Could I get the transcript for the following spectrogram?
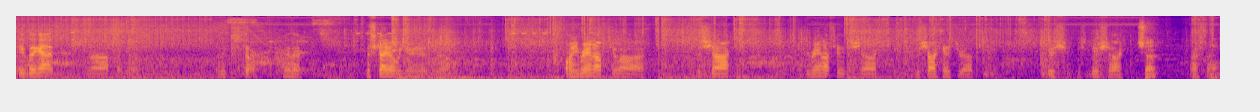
Hey, they got drop, I guess. Oh, it's still. Look at that. This guy over here has drop. Oh, he ran off to uh the shock. He ran off to the shock. The shock has dropped. There's sh- there's shock. Shot. Last time.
